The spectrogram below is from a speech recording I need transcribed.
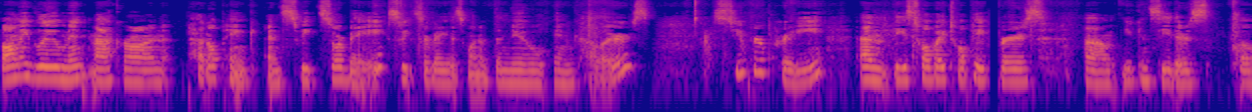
Balmy Blue, Mint Macaron, Petal Pink, and Sweet Sorbet. Sweet Sorbet is one of the new in colors. Super pretty. And these 12 by 12 papers, um, you can see there's a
